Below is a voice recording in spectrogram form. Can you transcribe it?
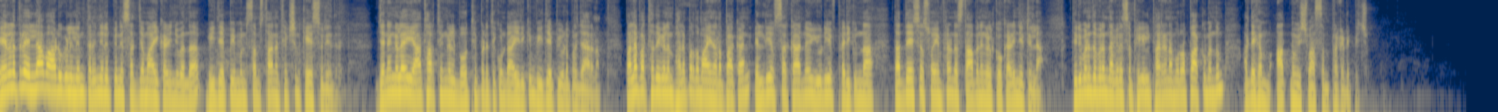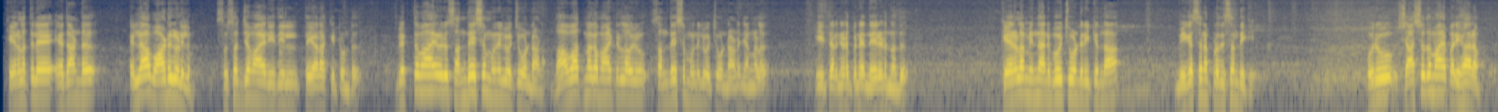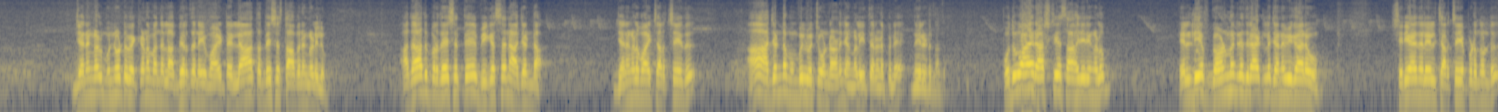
കേരളത്തിലെ എല്ലാ വാർഡുകളിലും തെരഞ്ഞെടുപ്പിന് സജ്ജമായി കഴിഞ്ഞുവെന്ന് ബി ജെ പി മുൻ സംസ്ഥാന അധ്യക്ഷൻ കെ സുരേന്ദ്രൻ. ജനങ്ങളെ യാഥാർത്ഥ്യങ്ങൾ ബോധ്യപ്പെടുത്തിക്കൊണ്ടായിരിക്കും ബി ജെ പിയുടെ പ്രചാരണം. പല പദ്ധതികളും ഫലപ്രദമായി നടപ്പാക്കാൻ എൽ ഡി എഫ് സർക്കാരിനോ യു ഡി എഫ് ഭരിക്കുന്ന തദ്ദേശ സ്വയംഭരണ സ്ഥാപനങ്ങൾക്കോ കഴിഞ്ഞിട്ടില്ല. തിരുവനന്തപുരം നഗരസഭയിൽ ഭരണം ഉറപ്പാക്കുമെന്നും അദ്ദേഹം ആത്മവിശ്വാസം പ്രകടിപ്പിച്ചു. കേരളത്തിലെ ഏതാണ്ട് എല്ലാ വാർഡുകളിലും സുസജ്ജമായ രീതിയിൽ തയ്യാറാക്കിയിട്ടുണ്ട്. വ്യക്തമായ ഒരു സന്ദേശം മുന്നിൽ വെച്ചുകൊണ്ടാണ് ഭാവാത്മകമായിട്ടുള്ള ഒരു സന്ദേശം മുന്നിൽ വെച്ചുകൊണ്ടാണ് ഞങ്ങൾ ഈ തെരഞ്ഞെടുപ്പിനെ നേരിടുന്നത്. കേരളം ഇന്ന് അനുഭവിച്ചുകൊണ്ടിരിക്കുന്ന വികസന പ്രതിസന്ധിക്ക് ഒരു ശാശ്വതമായ പരിഹാരം ജനങ്ങൾ മുന്നോട്ട് വെക്കണമെന്നുള്ള അഭ്യർത്ഥനയുമായിട്ട് എല്ലാ തദ്ദേശ സ്ഥാപനങ്ങളിലും അതാത് പ്രദേശത്തെ വികസന അജണ്ട ജനങ്ങളുമായി ചർച്ച ചെയ്ത് ആ അജണ്ട മുമ്പിൽ വെച്ചുകൊണ്ടാണ് ഞങ്ങൾ ഈ തെരഞ്ഞെടുപ്പിനെ നേരിടുന്നത്. പൊതുവായ രാഷ്ട്രീയ സാഹചര്യങ്ങളും എൽ ഡി എഫ് ഗവൺമെന്റിനെതിരായിട്ടുള്ള ജനവികാരവും ശരിയായ നിലയിൽ ചർച്ച ചെയ്യപ്പെടുന്നുണ്ട്.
